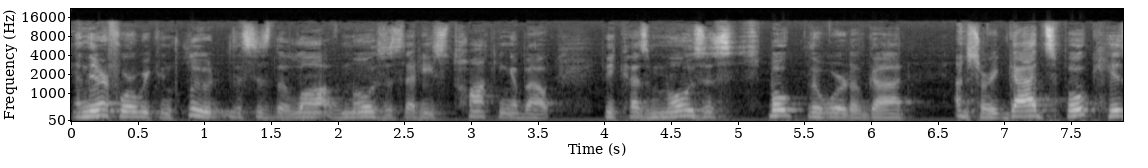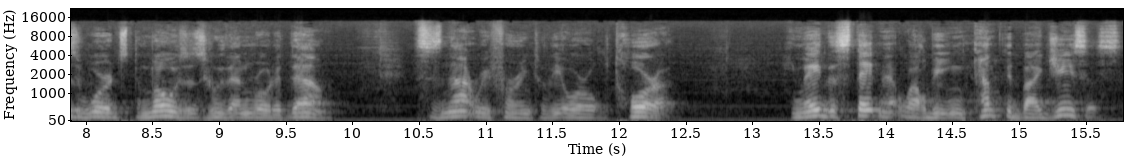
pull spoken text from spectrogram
And therefore, we conclude this is the law of Moses that he's talking about because Moses spoke the word of God. I'm sorry, God spoke his words to Moses, who then wrote it down. This is not referring to the oral Torah. He made the statement while being tempted by Jesus.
